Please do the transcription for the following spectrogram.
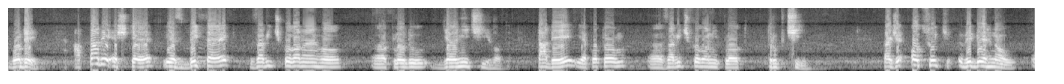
vody. A tady ještě je zbytek zavíčkovaného e, plodu dělničího. Tady je potom zavíčkovaný plod trubčí. Takže odsud vyběhnou eh,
